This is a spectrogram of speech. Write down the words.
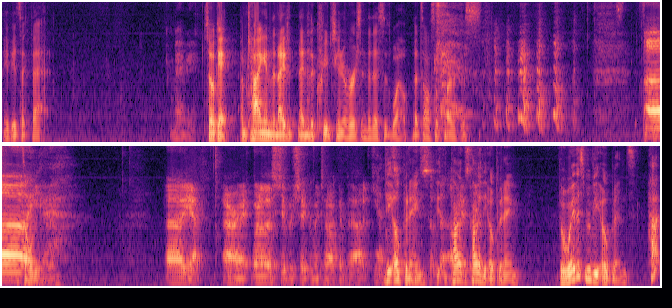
Maybe it's like that. Maybe. So okay, I'm tying in the Night, Night of the Creeps universe into this as well. That's also part of this. Uh, It's all yeah. Oh yeah. All right. What other stupid shit can we talk about? Yeah. The opening, the- part, Okay, part of the opening, the way this movie opens. How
